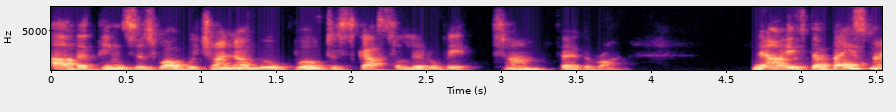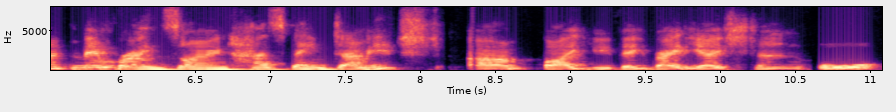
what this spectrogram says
other things as well, which I know we'll, we'll discuss a little bit um, further on. Now, if the basement membrane zone has been damaged um, by UV radiation or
